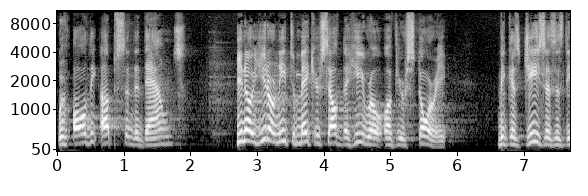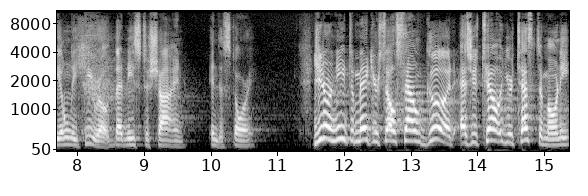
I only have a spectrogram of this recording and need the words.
with all the ups and the downs, you know, you don't need to make yourself the hero of your story because Jesus is the only hero that needs to shine in the story. You don't need to make yourself sound good as you tell your testimony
